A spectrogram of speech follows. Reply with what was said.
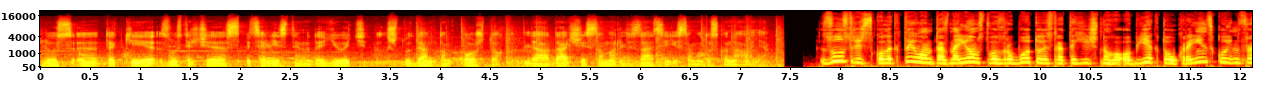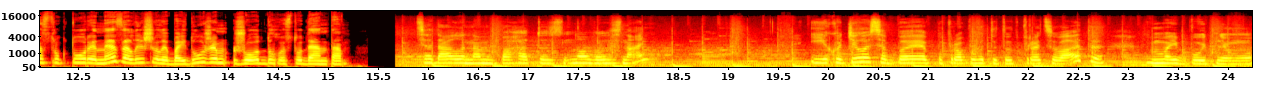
плюс е, такі зустрічі з спеціалістами дають студентам поштовх для дальшої самореалізації і самодосконалення. Зустріч з колективом та знайомство з роботою стратегічного об'єкту української інфраструктури не залишили байдужим жодного студента. Це дало нам багато з- нових знань. І хотілося б попробувати тут працювати в майбутньому.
